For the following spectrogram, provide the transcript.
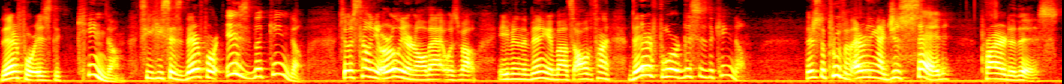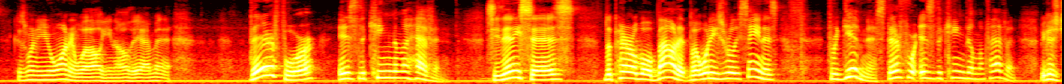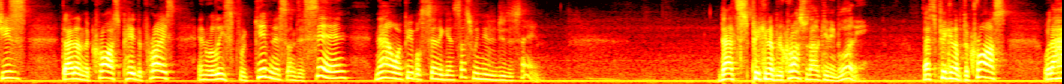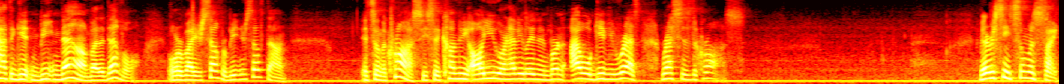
Therefore is the kingdom. See, he says, therefore is the kingdom. So I was telling you earlier and all that was about, even in the beginning, about all the time. Therefore, this is the kingdom. There's the proof of everything I just said prior to this. Because when you're wondering, well, you know, they, I mean, therefore is the kingdom of heaven. See, then he says the parable about it, but what he's really saying is forgiveness. Therefore is the kingdom of heaven. Because Jesus died on the cross, paid the price, and released forgiveness unto sin. Now, when people sin against us, we need to do the same. That's picking up your cross without getting bloody. That's picking up the cross without having to get beaten down by the devil or by yourself or beating yourself down. It's on the cross. He said, Come to me, all you are heavy laden and burdened, I will give you rest. Rest is the cross. Have you ever seen someone's like,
